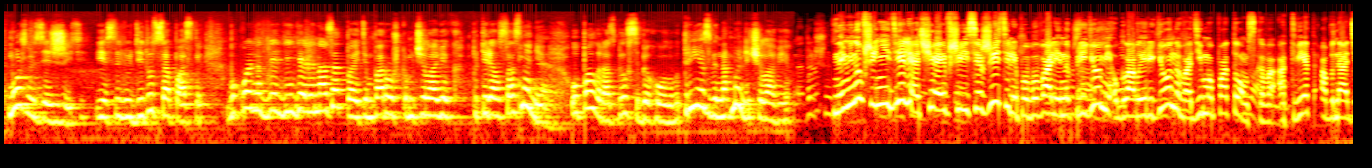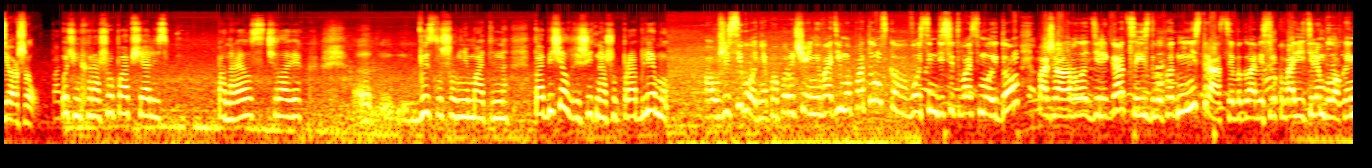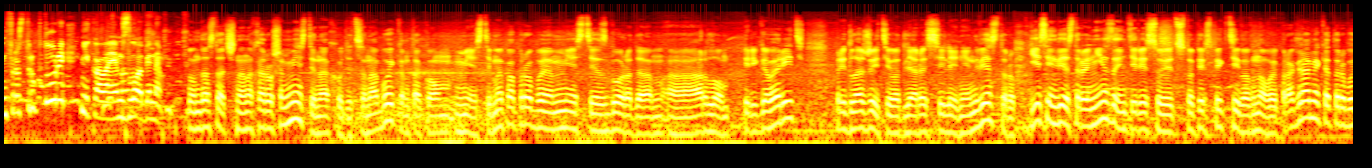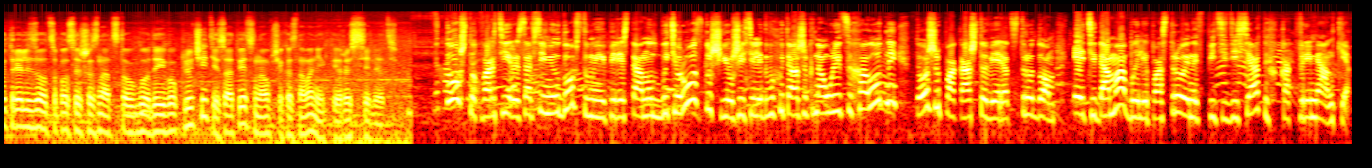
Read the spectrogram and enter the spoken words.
Можно здесь жить, если люди идут с опаской. Буквально две недели назад по этим порожкам человек потерял сознание, упал и разбил себе голову. Трезвый, нормальный человек. На минувшей неделе отчаявшиеся жители побывали на приеме у главы региона Вадима Потомского. Ответ обнадежил. Очень хорошо пообщались. Понравился человек, э, выслушал внимательно, пообещал решить нашу проблему. А уже сегодня по поручению Вадима Потомского в 88-й дом пожаловала делегация из двух администраций во главе с руководителем блока инфраструктуры Николаем Злобиным. Он достаточно на хорошем месте находится, на бойком таком месте. Мы попробуем вместе с городом э, Орлом переговорить, предложить его для расселения инвестору. Если инвесторы не заинтересуют, то перспектива в новой программе, которая будет реализовываться после 2016 года, его включить и, соответственно, на общих основаниях и То, что квартиры со всеми удобствами перестанут быть роскошью, жители двухэтажек на улице Холодной тоже пока что верят с трудом. Эти дома были построены в 50-х, как времянки.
